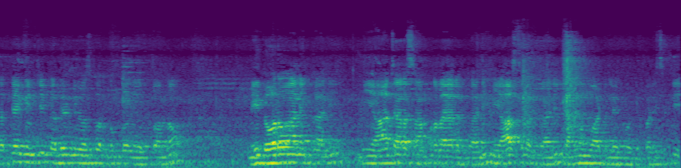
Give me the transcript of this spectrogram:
ప్రత్యేకించి గదిరి నియోజకవర్గంలో చెప్తున్నాం మీ గౌరవానికి కానీ మీ ఆచార సాంప్రదాయాలకు కానీ మీ ఆస్తులకు కానీ భంగం వాటిలేటువంటి పరిస్థితి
